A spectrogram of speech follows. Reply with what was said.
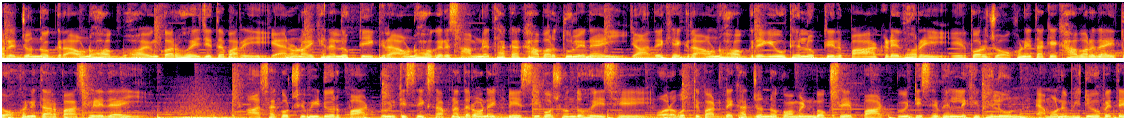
খাবারের জন্য গ্রাউন্ড হক ভয়ঙ্কর হয়ে যেতে পারে। কেননা এখানে লোকটি গ্রাউন্ড হগের সামনে থাকা খাবার তুলে নেয়, যা দেখে গ্রাউন্ড হক রেগে উঠে লোকটির পা আঁকড়ে ধরে। এরপর যখনই তাকে খাবার দেয়, তখনই তার পা ছেড়ে দেয়। আশা করছি ভিডিওর পার্ট টোয়েন্টি সিক্স আপনাদের অনেক বেশি পছন্দ হয়েছে। পরবর্তী পার্ট দেখার জন্য কমেন্ট বক্সে পার্ট টোয়েন্টি সেভেন লিখে ফেলুন। এমনই ভিডিও পেতে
